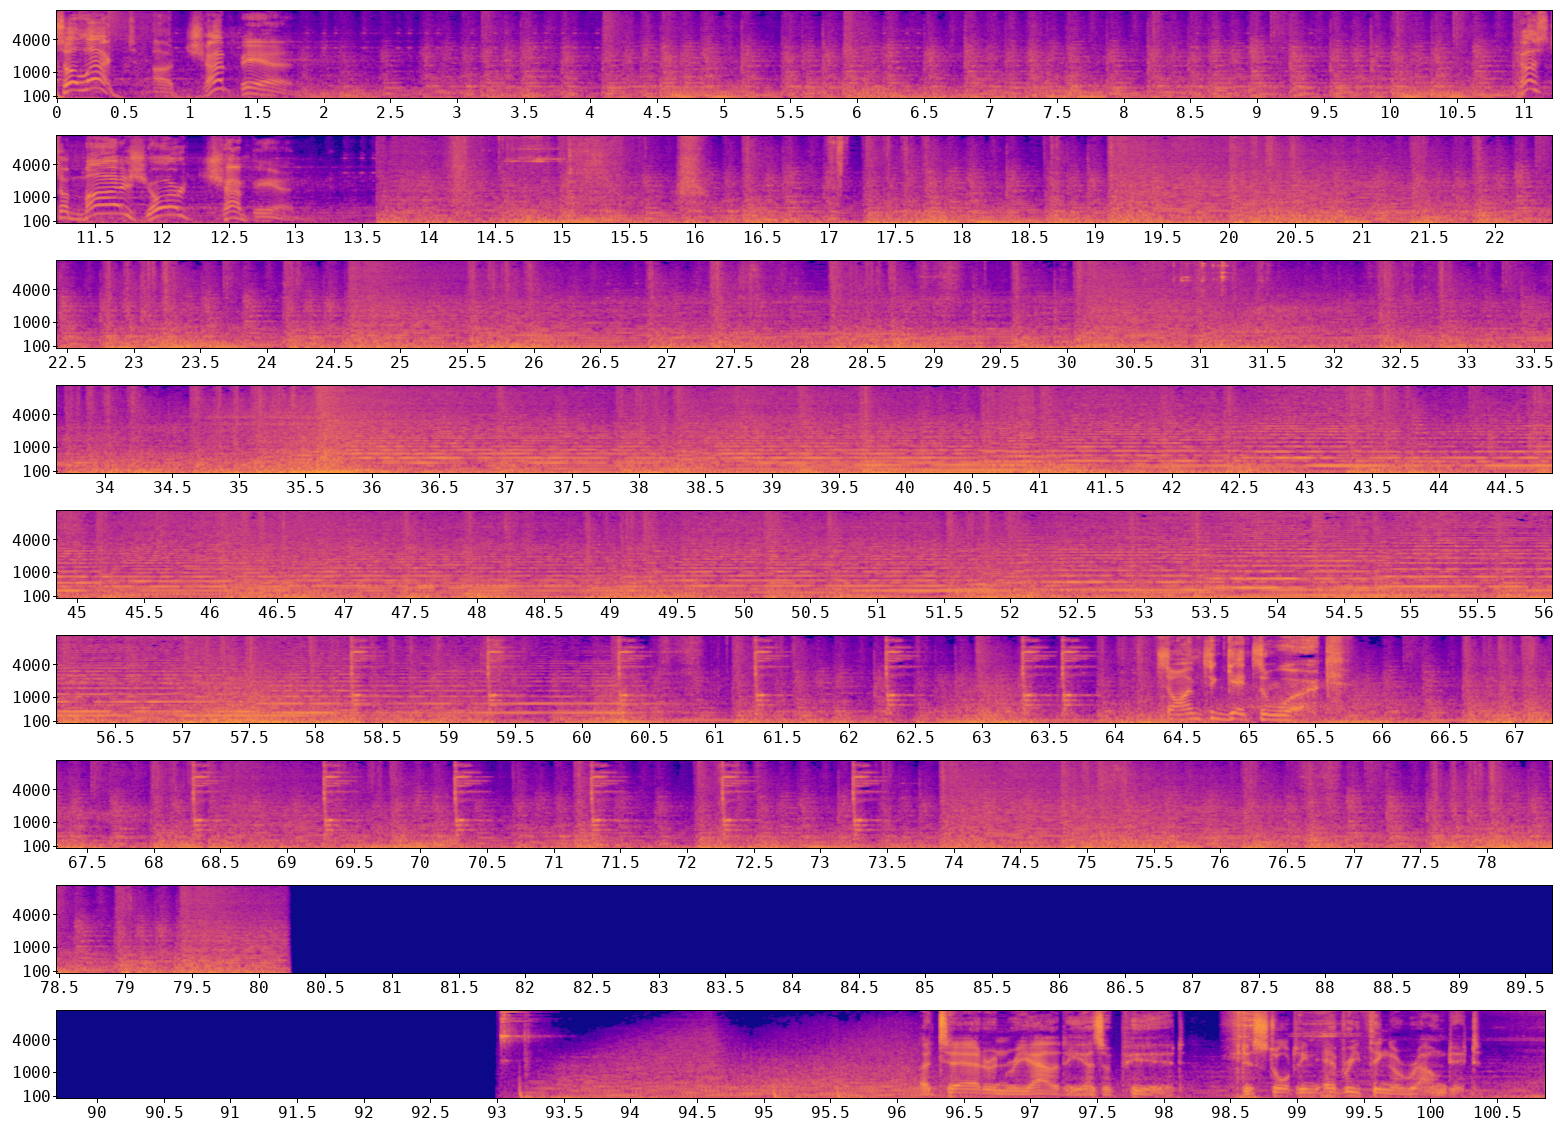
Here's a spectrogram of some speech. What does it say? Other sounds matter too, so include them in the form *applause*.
Select a champion. Customize your champion. Time to get to work. A tear in reality has appeared, distorting everything around it.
